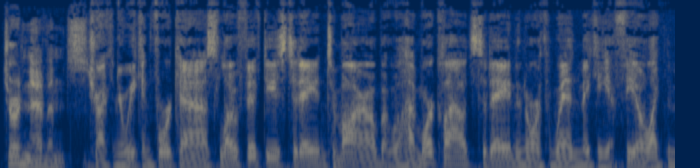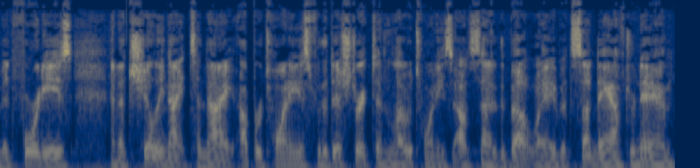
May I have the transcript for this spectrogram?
Jordan Evans. Tracking your weekend forecast. Low 50s today and tomorrow, but we'll have more clouds today and a north wind, making it feel like the mid 40s. And a chilly night tonight, upper 20s for the district and low 20s outside of the Beltway. But Sunday afternoon,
